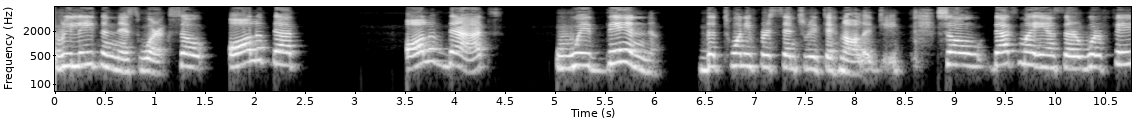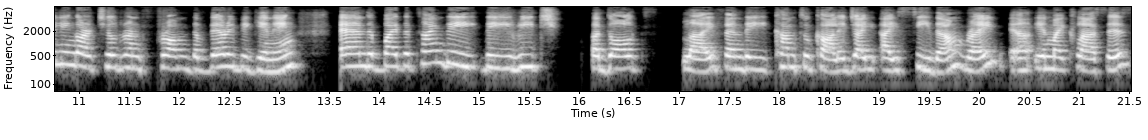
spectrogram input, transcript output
relatedness works. So all of that, all of that within the 21st century technology. So that's my answer. We're failing our children from the very beginning. And by the time they, they reach adult life and they come to college, I, I see them, right, uh, in my classes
